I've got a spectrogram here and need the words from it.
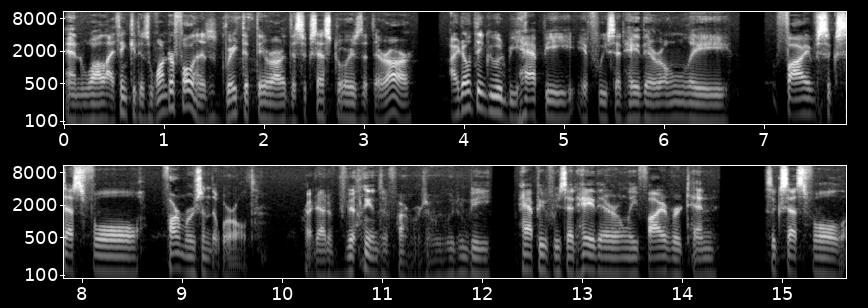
And while I think it is wonderful and it's great that there are the success stories that there are, I don't think we would be happy if we said, hey, there are only five successful farmers in the world, right out of billions of farmers. And we wouldn't be happy if we said, hey, there are only five or 10 successful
